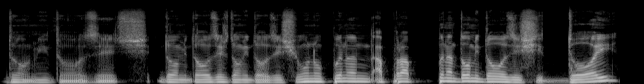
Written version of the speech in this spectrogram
2020, 2020-2021 până în, aproape, până în 2022,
